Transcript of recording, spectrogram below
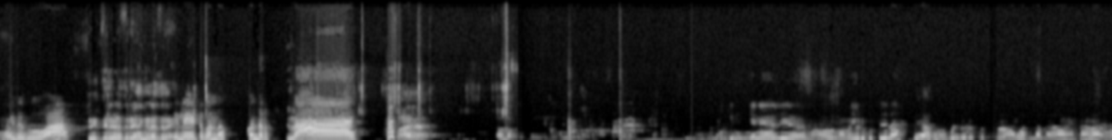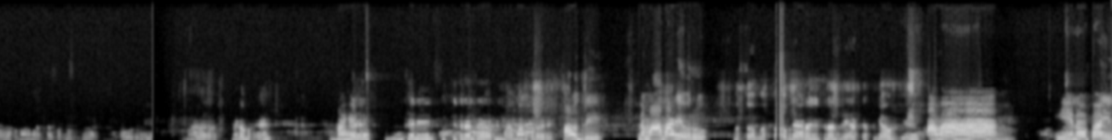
ಇದು ಹೂವ? ಪ್ರೀತಿಲಿ ಹೇಳಿದ್ರಿ ಹೆಂಗ್ ಹೇಳಿದ್ರಿ? ಇಲ್ಲಿ ಇಟ್ಕೊಂಡು ಕುಂದರು. ಬಾಯ್. ಬಾಯ್ ಮುಂಜಾನೆ ಅಲ್ಲಿ. ಅವ್ರ ಮಮ್ಮ ಜೋಡಿ ಕೂತಿಲ್ಲ ಏ ಅವ್ರ ಮಮ್ಮನ ಜೋಡಿ ಕೂತು ಮತ್ತೆ ಇದ್ದಾಳ ಅವನ ಕೂಡ ಮಾತಾಡ್ಕೊತಿತ್ತು ಮೇಡಮ್ ರೀ ಹಾ ಹೇಳ್ರಿ. ಮುಂಜಾನೆ ಕೂತಿದ್ರಲ್ರಿ ಅವ್ರ ನಿಮ್ಮ ಮಾಮಾರ್ ಕೂಡ ರೀ ಹೌದ್ರಿ. ನಮ್ಮ ಮಾಮಾರಿ ಅವರು ಮತ್ತ ಮತ್ತೊಬ್ರು ಯಾರೋ ಇದ್ರಲ್ರಿ ಅವ್ರ ಟೆಪ್ಪಿಗೆ ಅವ್ರಿ ಅವ ಏನೋಪ್ಪ ಈ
